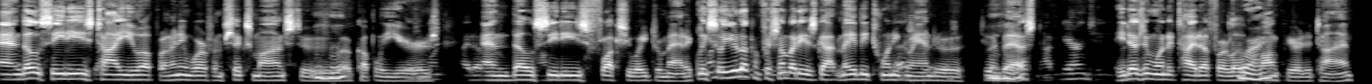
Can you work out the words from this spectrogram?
and those CDs tie you up from anywhere from six months to Mhm. a couple of years, and those CDs fluctuate dramatically. So you're looking for somebody who's got maybe twenty grand to to invest. He doesn't want it tied up for a little, Right. long period of time,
